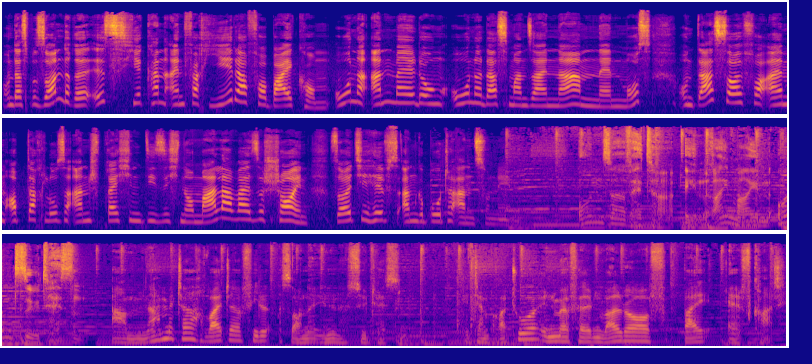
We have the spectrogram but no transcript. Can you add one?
Und das Besondere ist, hier kann einfach jeder vorbeikommen, ohne Anmeldung, ohne dass man seinen Namen nennen muss. Und das soll vor allem Obdachlose ansprechen, die sich normalerweise scheuen, solche Hilfsangebote anzunehmen. Unser Wetter in Rhein-Main und Südhessen. Am Nachmittag weiter viel Sonne in Südhessen. Die Temperatur in Mörfelden-Walldorf bei 11 Grad.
